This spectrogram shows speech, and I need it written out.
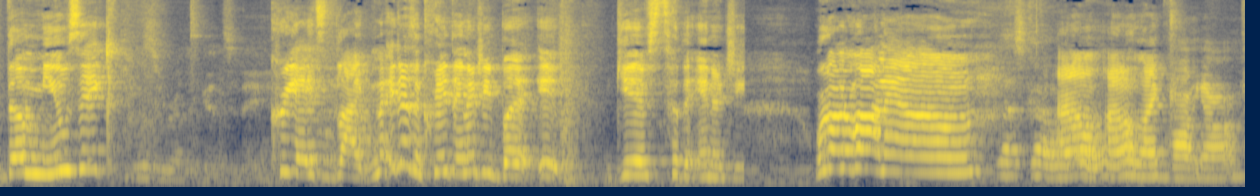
The music It was really good today. creates, like, no, it doesn't create the energy, but it gives to the energy. We're gonna vault now. Let's go. I don't, I don't like vault, y'all.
